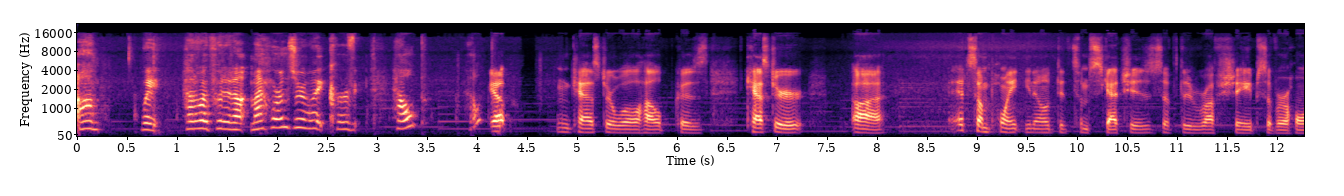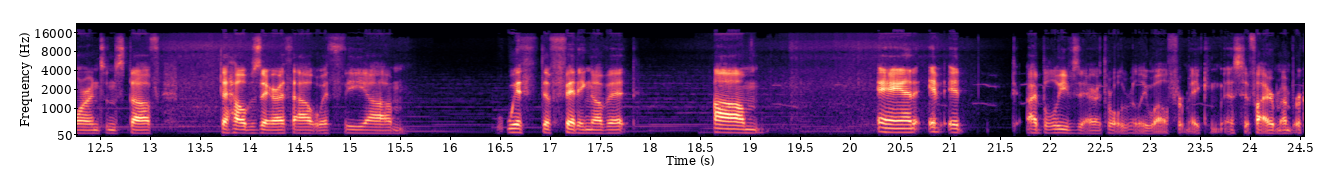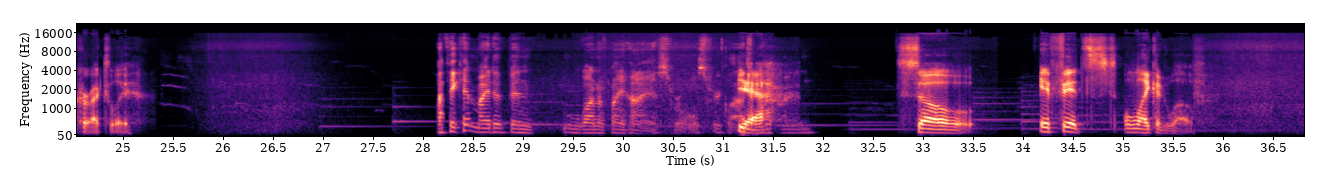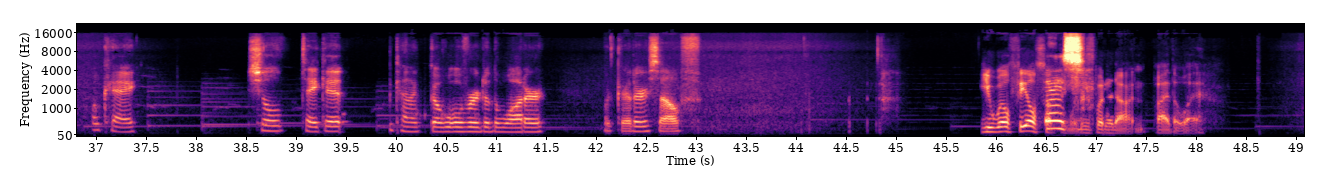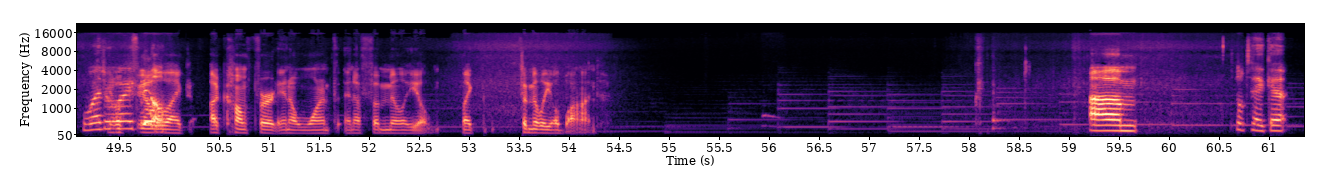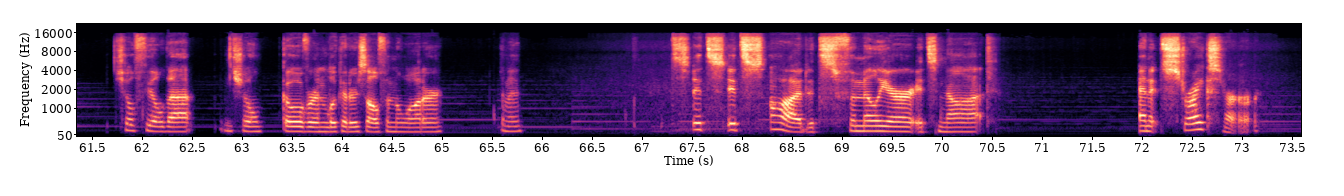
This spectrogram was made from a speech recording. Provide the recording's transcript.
Um, wait, how do I put it on? My horns are like curvy. Help? Help? Yep. And Castor will help because Castor, uh, at some point, you know, did some sketches of the rough shapes of her horns and stuff to help Zareth out with the um, with the fitting of it. Um, and it, it I believe Zareth rolled really well for making this, if I remember correctly. I think it might have been one of my highest rolls for glass. Yeah. Diamond. So it fits like a glove. Okay. She'll take it, kind of go over to the water, look at herself. You will feel something Guys. when you put it on, by the way. What do You'll I feel, feel? like a comfort and a warmth and a familial like familial bond. Um, she'll take it. She'll feel that. And she'll go over and look at herself in the water. Gonna. It's it's it's odd. It's familiar. It's not. And it strikes her.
